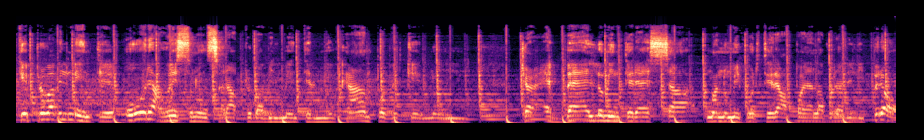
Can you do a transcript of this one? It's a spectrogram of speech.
che probabilmente ora questo non sarà probabilmente il mio campo perché non, cioè è bello, mi interessa, ma non mi porterà poi a lavorare lì. Però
